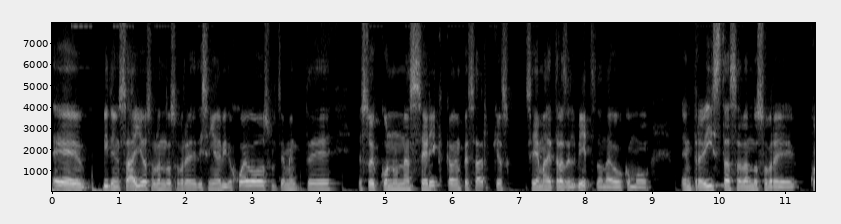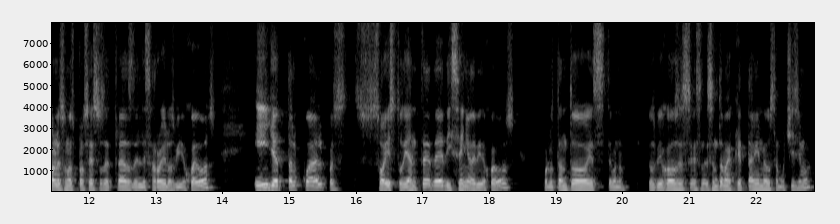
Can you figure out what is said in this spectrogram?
eh, video ensayos hablando sobre diseño de videojuegos. Últimamente estoy con una serie que acabo de empezar que se llama Detrás del Beat, donde hago como entrevistas hablando sobre cuáles son los procesos detrás del desarrollo de los videojuegos. Y yo tal cual, pues soy estudiante de diseño de videojuegos, por lo tanto, este, bueno, los videojuegos es un tema que también me gusta muchísimo.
